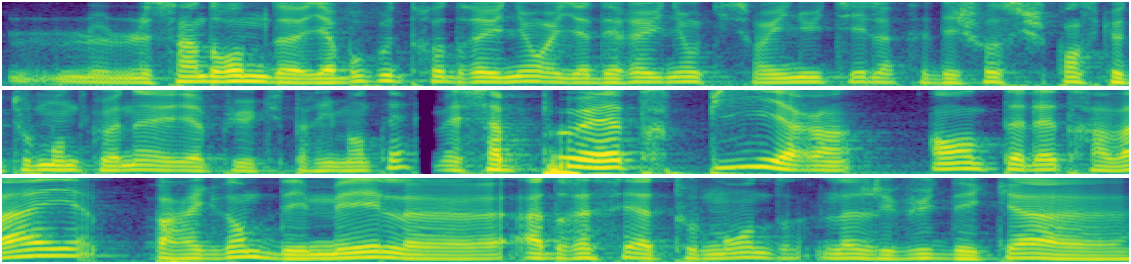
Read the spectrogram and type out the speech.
le, syndrome de il y a beaucoup de trop de réunions et il y a des réunions qui sont inutiles. C'est des choses que je pense que tout le monde connaît et a pu expérimenter. Mais ça peut être pire en télétravail, par exemple des mails euh, adressés à tout le monde. Là, j'ai vu des cas euh,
